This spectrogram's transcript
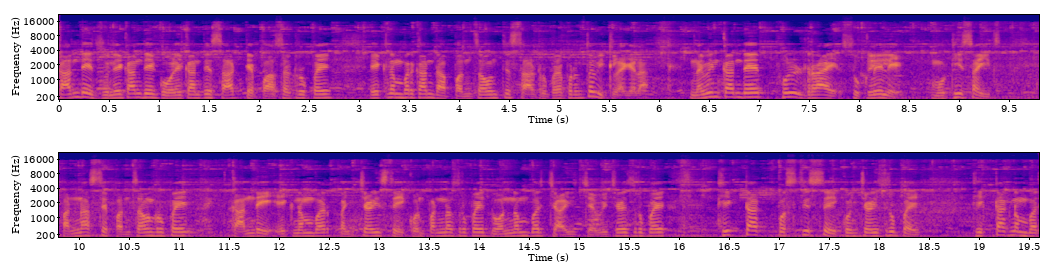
कांदे जुने कांदे गोळे कांदे साठ ते पासष्ट रुपये एक नंबर कांदा पंचावन्न ते साठ रुपयापर्यंत विकला गेला. नवीन कांदे फुल ड्राय सुकलेले मोठी साईज पन्नास ते पंचावन्न रुपये कांदे एक नंबर पंचेचाळीस ते एकोणपन्नास रुपये दोन नंबर चाळीस चव्वेचाळीस रुपये ठीकठाक पस्तीस ते एकोणचाळीस रुपये ठीकठाक नंबर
